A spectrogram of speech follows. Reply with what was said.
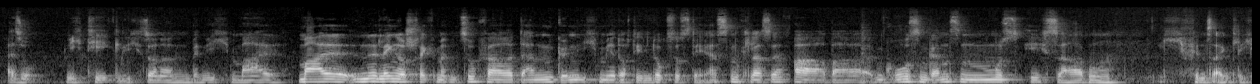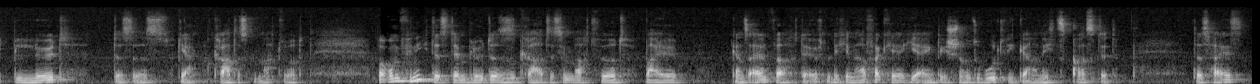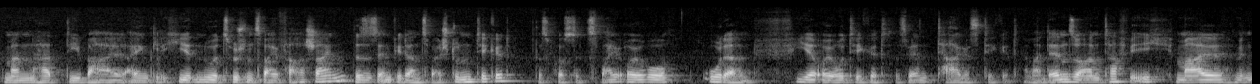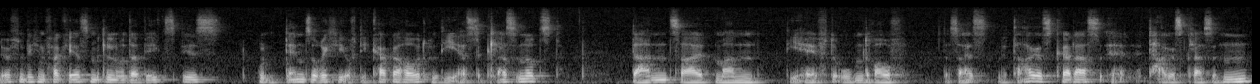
Also nicht täglich, sondern wenn ich mal, mal eine längere Strecke mit dem Zug fahre, dann gönne ich mir doch den Luxus der ersten Klasse. Aber im Großen und Ganzen muss ich sagen, ich finde es eigentlich blöd, dass es ja, gratis gemacht wird. Warum finde ich das denn blöd, dass es gratis gemacht wird? Weil ganz einfach der öffentliche Nahverkehr hier eigentlich schon so gut wie gar nichts kostet. Das heißt, man hat die Wahl eigentlich hier nur zwischen zwei Fahrscheinen. Das ist entweder ein 2-Stunden-Ticket, das kostet 2 Euro, oder ein 4-Euro-Ticket, das wäre ein Tagesticket. Wenn man denn so am Tag wie ich mal mit den öffentlichen Verkehrsmitteln unterwegs ist und dann so richtig auf die Kacke haut und die erste Klasse nutzt, dann zahlt man die Hälfte obendrauf. Das heißt, eine Tagesklasse, äh, eine Tagesklasse, hm,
